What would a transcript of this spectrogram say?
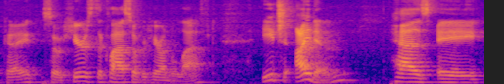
okay? So here's the class over here on the left. Each item has a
